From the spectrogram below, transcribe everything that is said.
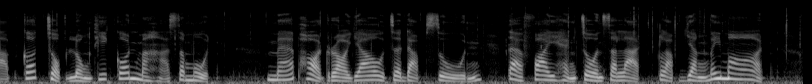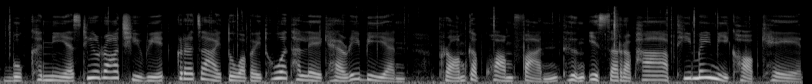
าปก็จบลงที่ก้นมหาสมุทรแม้พอร์ตรอยัลจะดับศูนย์ แต่ไฟแห่งโจรสลัดกลับยังไม่มอด บุคคเนียสที่รอดชีวิตกระจายตัวไปทั่วทะเลแคริบเบียน พร้อมกับความฝันถึงอิสรภาพที่ไม่มีขอบเขต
